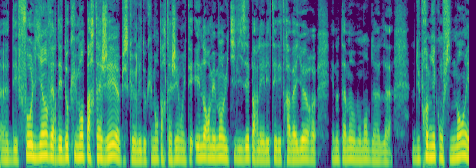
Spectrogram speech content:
euh, des, faux liens vers des documents partagés, puisque les documents partagés ont été énormément utilisés par les, les télétravailleurs et notamment au moment de la, du premier confinement. Et,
